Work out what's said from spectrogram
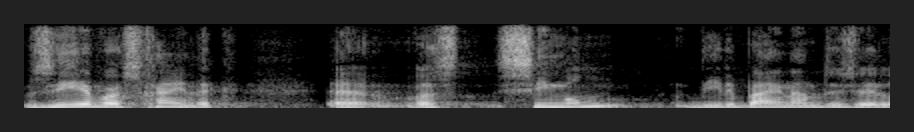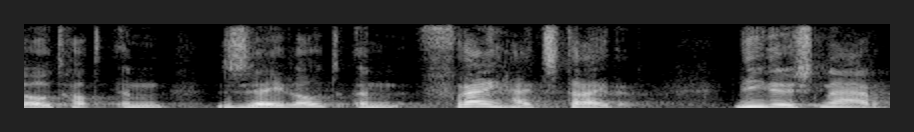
zeer waarschijnlijk uh, was Simon, die de bijnaam de Zeeloot had, een zeeloot, een vrijheidsstrijder. Die dus naar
